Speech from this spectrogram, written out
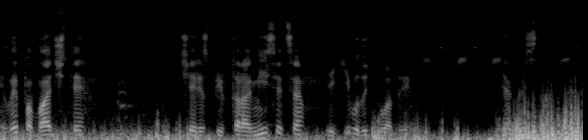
і ви побачите через півтора місяця, які будуть плоди. Якось так.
